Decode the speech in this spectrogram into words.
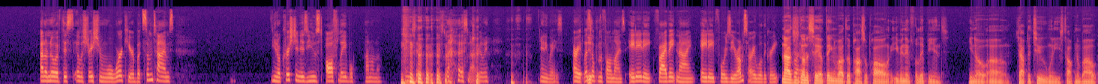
i don't know if this illustration will work here but sometimes you know christian is used off label i don't know it's not, that's not really anyways all right let's Yeah. open the phone lines 888-589-8840 i'm sorry will the great No, I was Go just going to say, I'm thinking about the Apostle Paul, even in Philippians, you know, uh, chapter 2, when he's talking about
